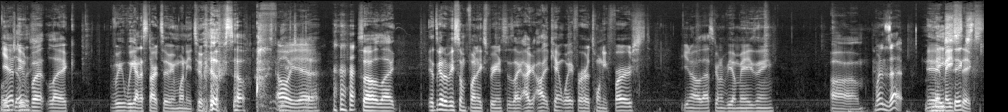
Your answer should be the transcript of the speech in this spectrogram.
Yeah, jealous. dude, but like, we we gotta start saving money too, so. Oh yeah. so like it's gonna be some fun experiences like i, I can't wait for her 21st you know that's gonna be amazing um when is that? yeah, May may 6th. 6th,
